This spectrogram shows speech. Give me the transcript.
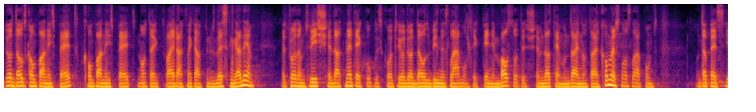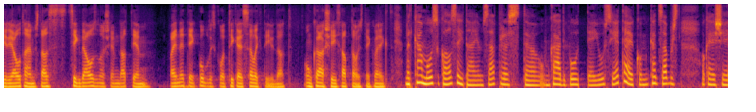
Ļoti daudz kompānijas pēta, kompānijas pēta noteikti vairāk nekā pirms desmit gadiem. Bet, protams, visi šie dati netiek publiskoti, jo ļoti daudz biznesa lēmumu tiek pieņemti balstoties uz šiem datiem, un daļa no tā ir komercnoslēpums. Tāpēc ir jautājums, tas, cik daudz no šiem datiem vai netiek publiskot tikai selektīvi dati un kā šīs aptaujas tiek veikts. Bet kā mūsu klausītājiem saprast, uh, un kādi būtu tie jūsu ieteikumi, kad saprast, ok, šie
